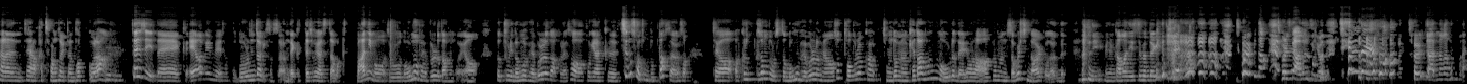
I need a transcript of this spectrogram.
다른 제가 같이 방송했던 덕구랑 셋이 이제 그 에어비앤비에서 놀은 적이 있었어요. 근데 그때 저희가 진짜 막 많이 먹어가지고 너무 배부르다는 거예요. 그래서 둘이 너무 배부르다 그래서 거기가 그 층수가 좀 높았어요. 그래서 제가 아, 그, 그 정도로 진짜 너무 배부르면 속 더 부를 까- 정도면 계단 한 번만 오르 내려라. 그러면 진짜 훨씬 나을 거다. 근데 아니 그냥 가만히 있으면 되겠지. 절대 안 움직여. 절대 안 나가는 거야.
